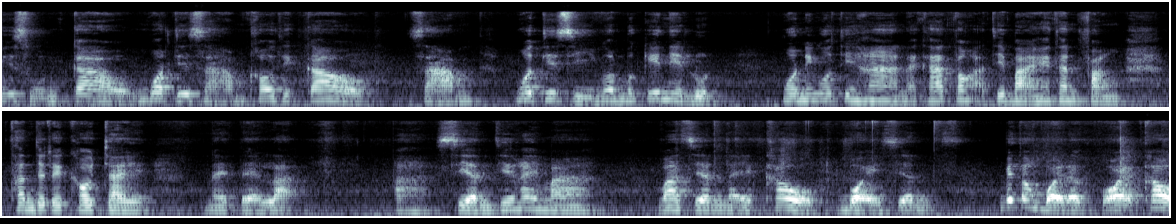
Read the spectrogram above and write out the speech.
ที่ศูนย์เก้างวดที่สามเข้าที่เก้าสามงวดที่สี่งวดเมื่อกี้นี่หลุดงวดนี้งวดที่ห้านะคะ ต้องอธิบายให้ท่านฟัง ท่านจะได้เข้าใจในแต่ละเซียนที่ให้มาว่าเซียนไหนเข้าบ่อยเซียนไม่ต้องบ่อยแล้วขอให้เข้า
